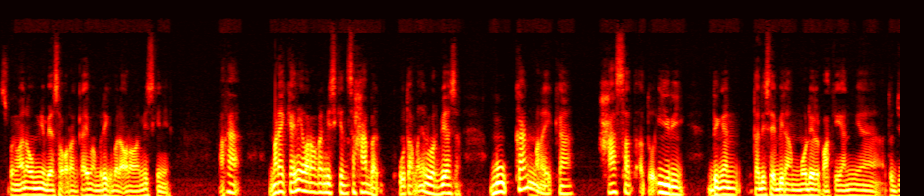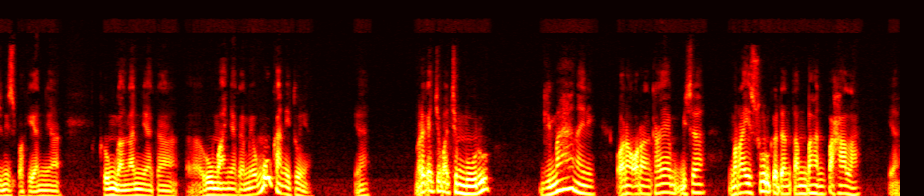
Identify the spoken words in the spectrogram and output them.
Sebagaimana umumnya biasa orang kaya memberi kepada orang-orang miskin ya. Maka mereka ini orang-orang miskin sahabat, utamanya luar biasa. Bukan mereka hasad atau iri dengan tadi saya bilang model pakaiannya atau jenis pakaiannya, kerunggangannya kah, eh, rumahnya kah, bukan itunya. Ya. Mereka cuma cemburu, gimana ini orang-orang kaya bisa meraih surga dan tambahan pahala ya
